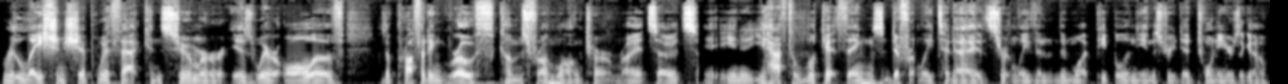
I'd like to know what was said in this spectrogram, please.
relationship with that consumer is where all of the profit and growth comes from long term, right? So it's you know you have to look at things differently today, certainly than than what people in the industry did 20 years ago.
